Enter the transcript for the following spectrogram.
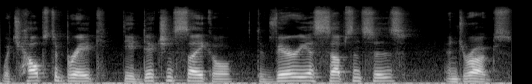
which helps to break the addiction cycle to various substances and drugs.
